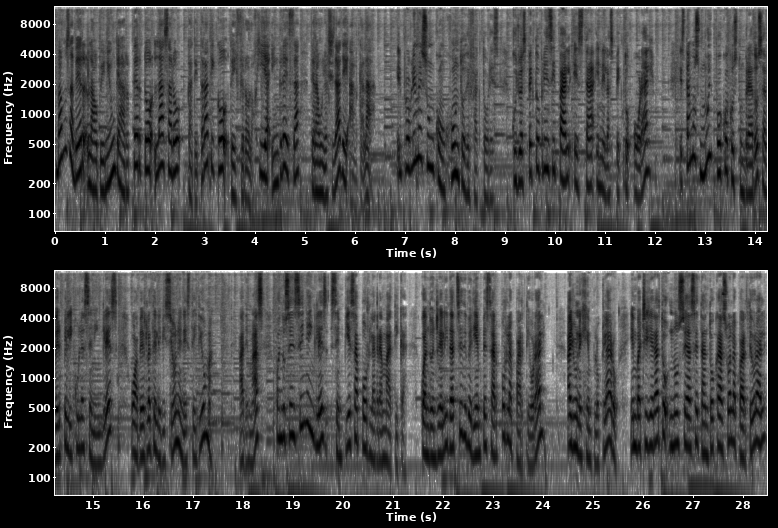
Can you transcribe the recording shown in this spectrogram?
Vamos a ver la opinión de Alberto Lázaro, catedrático de Filología Inglesa de la Universidad de Alcalá. El problema es un conjunto de factores, cuyo aspecto principal está en el aspecto oral. Estamos muy poco acostumbrados a ver películas en inglés o a ver la televisión en este idioma. Además, cuando se enseña inglés se empieza por la gramática, cuando en realidad se debería empezar por la parte oral. Hay un ejemplo claro. En bachillerato no se hace tanto caso a la parte oral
